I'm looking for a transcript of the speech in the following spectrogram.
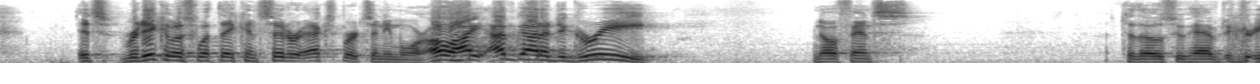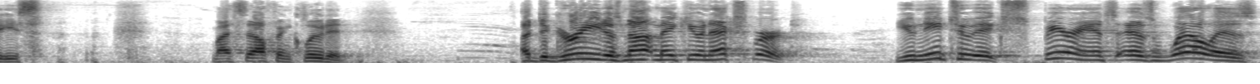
it's ridiculous what they consider experts anymore. Oh, I, I've got a degree. No offense to those who have degrees, myself included. A degree does not make you an expert. You need to experience as well as,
